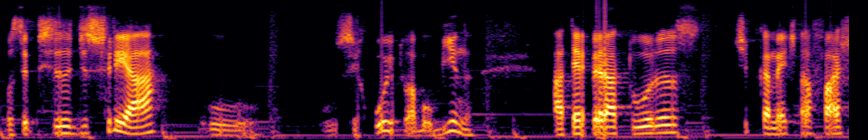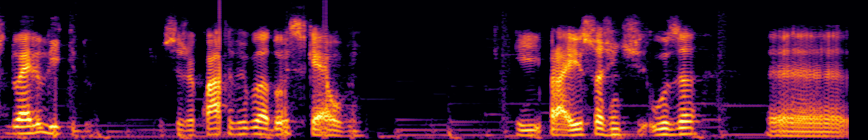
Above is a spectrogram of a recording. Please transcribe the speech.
você precisa desfriar o, o circuito, a bobina, a temperaturas tipicamente na faixa do hélio líquido, ou seja, 4,2 Kelvin. E para isso a gente usa é,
